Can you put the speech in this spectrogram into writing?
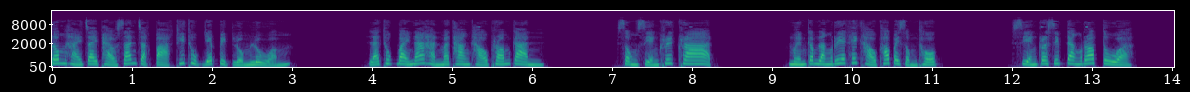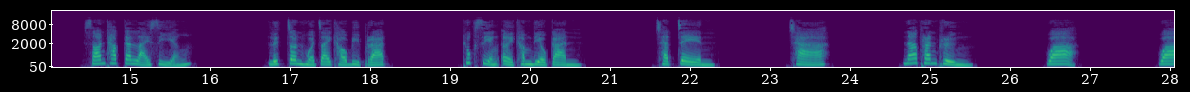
ลมหายใจแผ่วสั้นจากปากที่ถูกเย็บปิดหลวมๆ และทุกใบหน้าหันมาทางเขาพร้อมกัน ส่งเสียงครืดคราด เหมือนกำลังเรียกให้เขาเข้าไปสมทบ เสียงกระซิบดังรอบตัว ซ้อนทับกันหลายเสียง ลึกจนหัวใจเขาบีบรัด ทุกเสียงเอ่ยคำเดียวกัน ชัดเจน ช้า หน้าพรันพรึง ว่า ว่า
